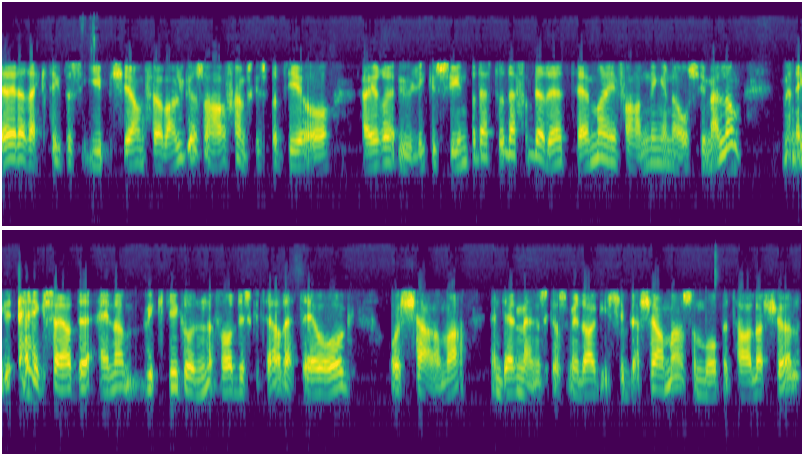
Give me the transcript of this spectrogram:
Det er det riktig å gi beskjed om før valget. Så har Fremskrittspartiet og Høyre ulike syn på dette. og Derfor blir det et tema i forhandlingene oss imellom. Men jeg, jeg sier at en av viktige grunnene for å diskutere dette er òg å skjerme en del mennesker som i dag ikke blir skjermet, som må betale sjøl.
